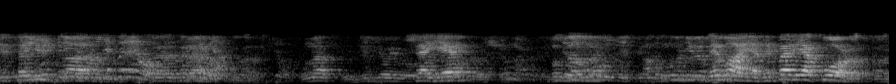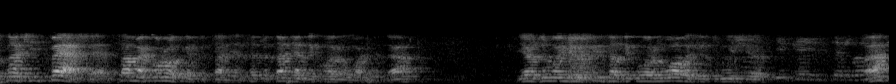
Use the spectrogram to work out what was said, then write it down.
і стоїть. Так. І стають на переробку. У нас з Ільєю Ще є? Немає, тепер я коротко. Значить, перше, саме коротке питання, це питання декларування, да? Я ж думаю, ви всі задекларувалися, тому що... А?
